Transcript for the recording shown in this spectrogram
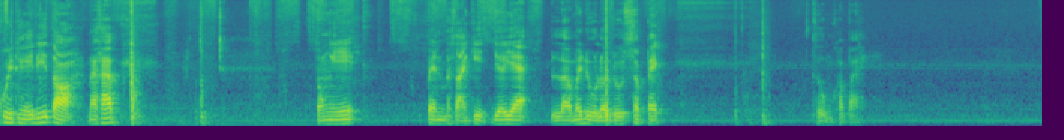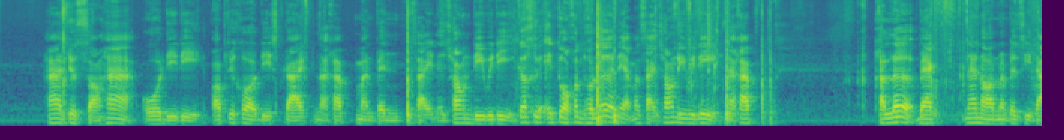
คุยถึงไอ้นี้ต่อนะครับ ตรงนี้ เป็นภาษาอังกฤษเยอะแยะ เราไม่ดูเราดูสเปค ซูมเข้าไป 5.25 ODD Optical Disc Drive นะครับ มันเป็นใส่ในช่อง DVD ก็คือไอตัวคอนโทรลเลอร์เนี่ย มันใส่ช่อง DVD นะครับ Color Black แน่นอนมันเป็นสีด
